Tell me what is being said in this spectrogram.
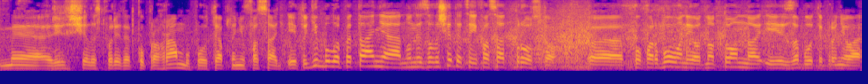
Ми вирішили створити таку програму по утепленню фасадів. І тоді було питання: ну не залишити цей фасад просто е, пофарбований однотонно і забути про нього.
